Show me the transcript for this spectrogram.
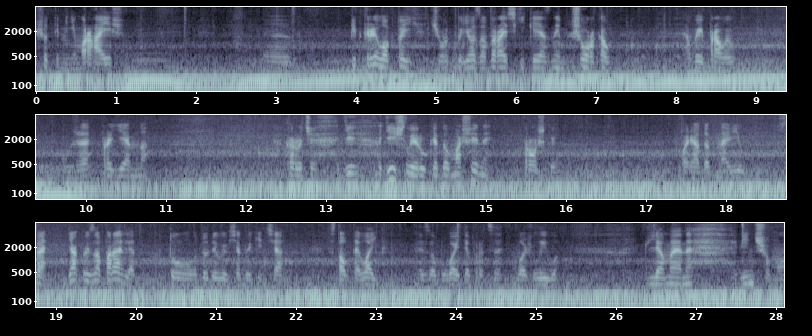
що ти мені моргаєш? Е, Підкрилок той, чорт би його забирай, скільки я з ним шоркав, виправив. Уже приємно. Коротше, ді- дійшли руки до машини трошки. Порядок навів. Все. Дякую за перегляд. Хто додивився до кінця, ставте лайк. Не забувайте про це. Важливо для мене. В іншому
